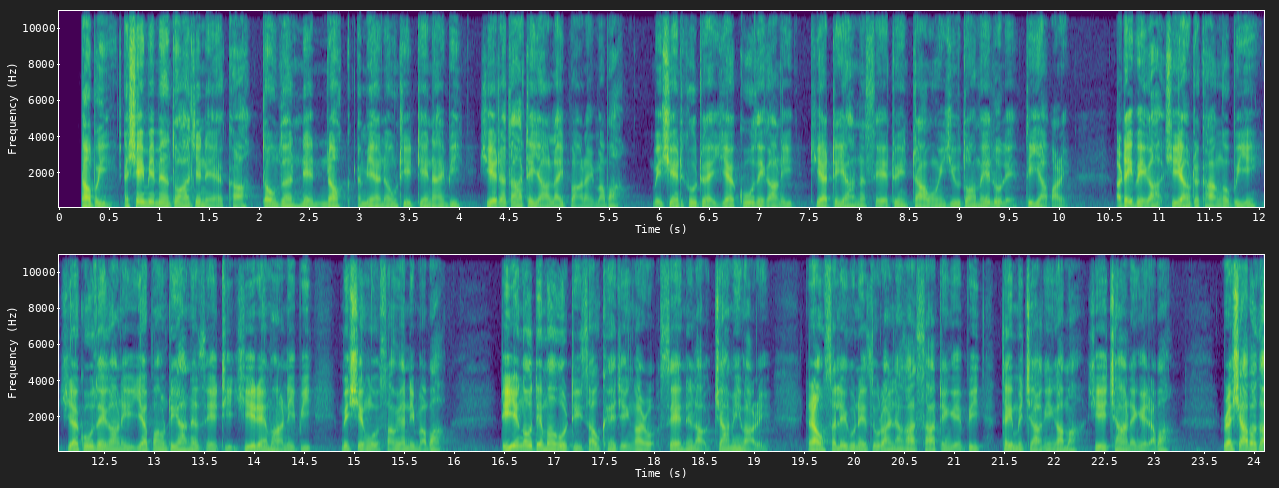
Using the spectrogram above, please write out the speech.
။နောက်ပြီးအရှိန်မြန်မြန်သွားခြင်းတဲ့အခါ32 knock အမြန်နှုန်းထိတင်နိုင်ပြီးရေတသား100လိုက်ပါနိုင်မှာပါ။မရှင်တစ်ခုအတွက်ရက်90ကနေရက်120အတွင်းတာဝန်ယူသွားမယ်လို့လည်းသိရပါတယ်။အတိတ်ဘယ်ကရေရောက်တစ်ခါငုပ်ပြီးရင်ရက်90ကနေရက်ပေါင်း120အထိရေထဲမှာနေပြီးမရှင်ကိုဆောင်ရွက်နေမှာပါ။ဒီရင်ကုန်တင်မောက်ကိုတိစောက်ခဲ့ခြင်းကတော့10နှစ်လောက်ကြာမြင့်ပါတယ်။ 2014ခုနှစ်ဇူလိုင်လကစတင်ခဲ့ပြီးတိတ်မကြခင်ကမှရေချနိုင်ခဲ့တာပါ။ရုရှားဘက်က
